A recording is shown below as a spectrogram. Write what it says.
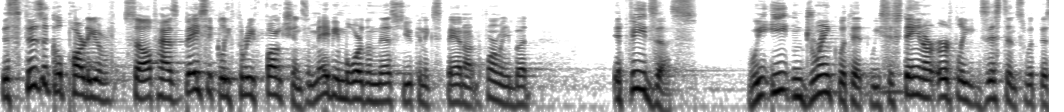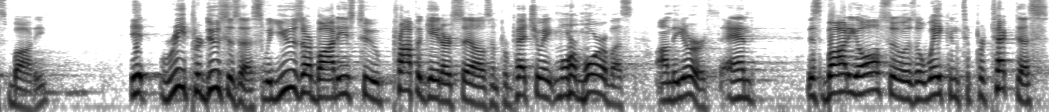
this physical part of yourself has basically three functions. And maybe more than this, you can expand on it for me. But it feeds us. We eat and drink with it. We sustain our earthly existence with this body. It reproduces us. We use our bodies to propagate ourselves and perpetuate more and more of us on the earth. And this body also is awakened to protect us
